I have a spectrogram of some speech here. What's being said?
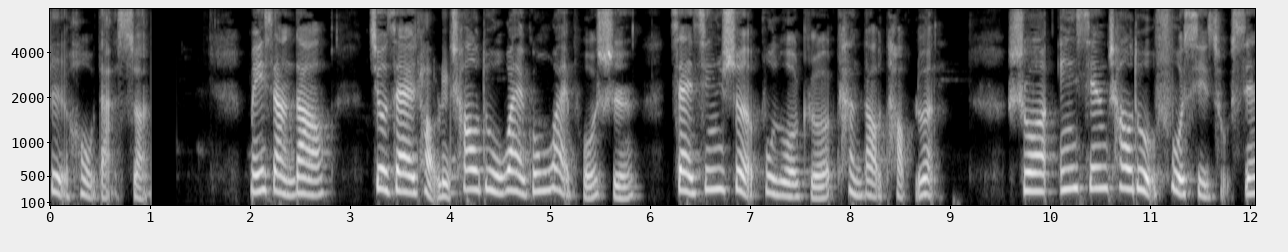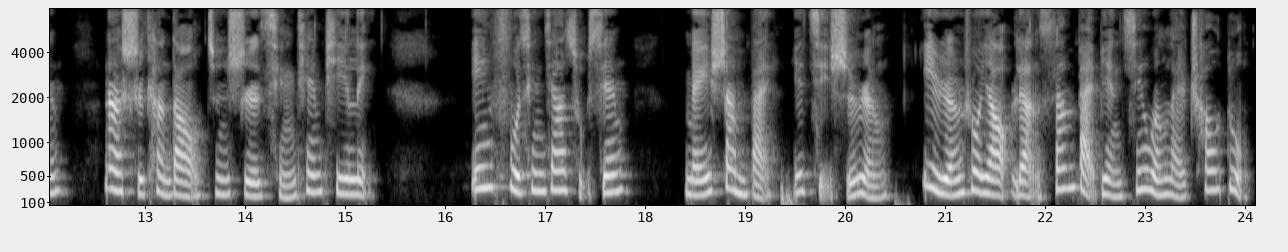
日后打算。没想到，就在考虑超度外公外婆时，在金舍部落格看到讨论，说应先超度父系祖先。那时看到真是晴天霹雳，因父亲家祖先没上百也几十人，一人若要两三百遍经文来超度。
